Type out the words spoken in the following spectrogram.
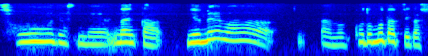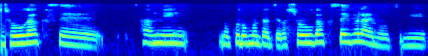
そうですね、なんか夢は、あの、子供たちが小学生、3人の子供たちが小学生ぐらいのうちに、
